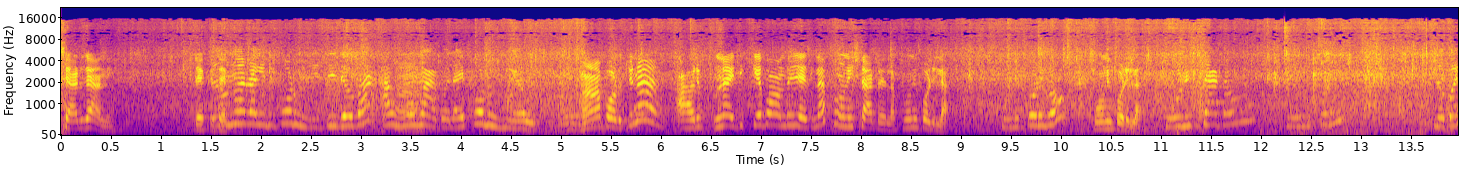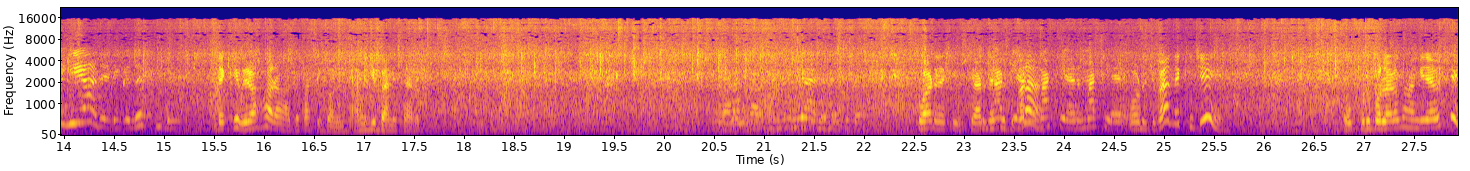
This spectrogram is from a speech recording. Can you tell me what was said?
ସିଆଡ଼େ ଯାଆନି ହଁ ପଡ଼ୁଛି ନା ଆହୁରି ନାଇଁ ଟିକେ ବନ୍ଦ ହେଇଯାଇଥିଲା ପୁଣି ଷ୍ଟାର୍ଟ ହେଲା ପୁଣି ପଡ଼ିଲା ପୁଣି ପଡ଼ିଲା ଦେଖିବି ରହ ରହ ତୁ ପାଟି କରନି ଆମେ ଯିବାନି ସାର୍ କୁଆଡ଼େ ଦେଖିବୁ ସିଆଡ଼େ ଦେଖୁଛୁ ପରା ପଡ଼ୁଛୁ ପା ଦେଖିଛି ଉପରୁ ପଲାବେଳକୁ ଭାଙ୍ଗି ଯାଉଛି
